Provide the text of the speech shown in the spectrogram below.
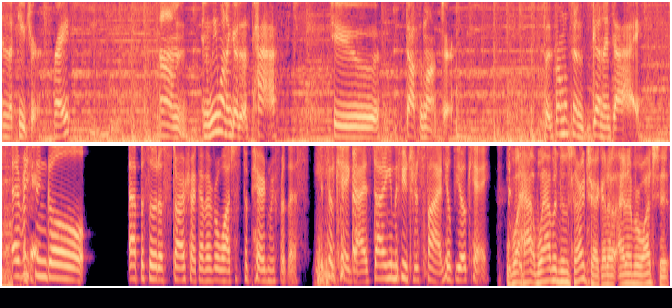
in the future, right? Um, and we want to go to the past to stop the monster. But Brummelstone's gonna die. Every Okay. single episode of Star Trek I've ever watched has prepared me for this. It's okay, guys. Dying in the future is fine. He'll be okay. what ha- what happens in Star Trek? I don't, I never watched it.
